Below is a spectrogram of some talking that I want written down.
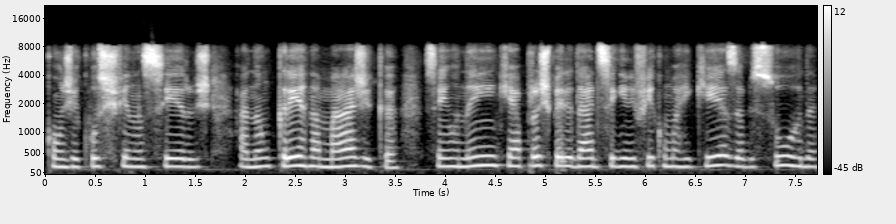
com os recursos financeiros, a não crer na mágica, Senhor, nem que a prosperidade significa uma riqueza absurda,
